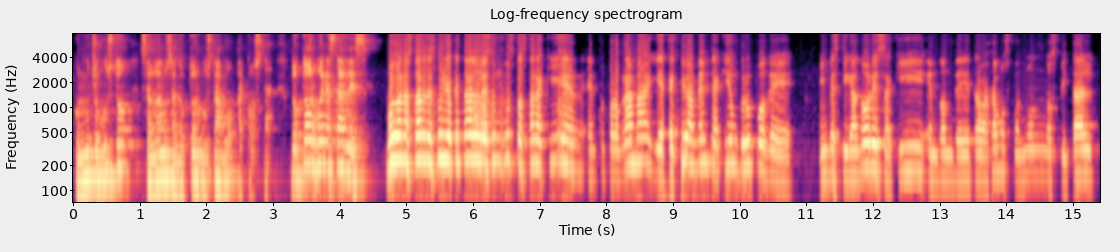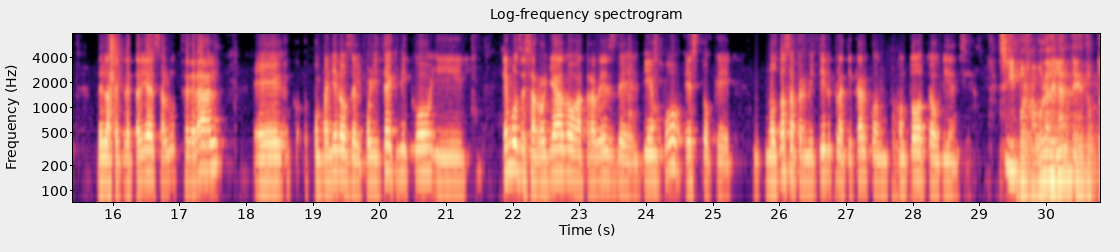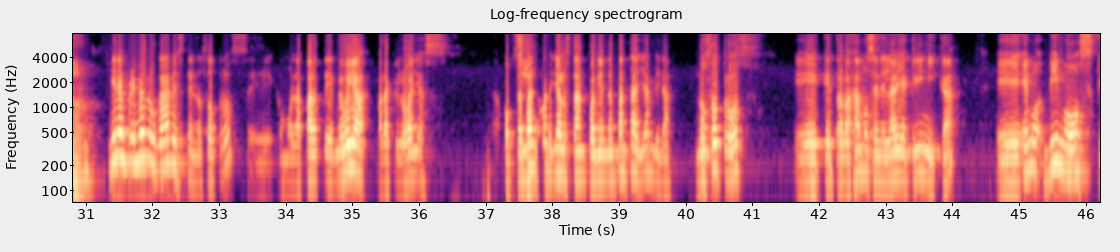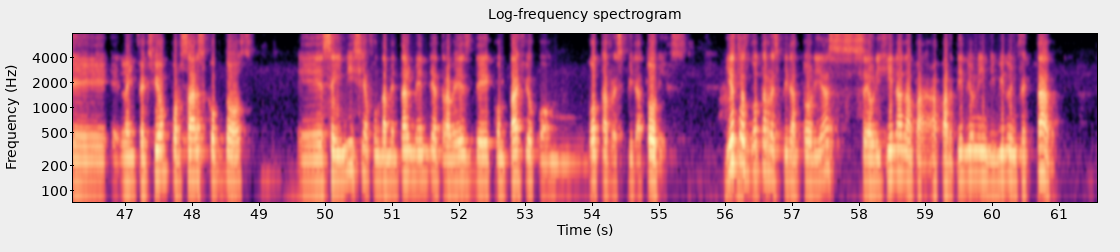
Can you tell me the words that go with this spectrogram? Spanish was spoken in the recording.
con mucho gusto, saludamos al doctor Gustavo Acosta. Doctor, buenas tardes. Muy buenas tardes, Julio. ¿Qué tal? Es un gusto estar aquí en, tu programa y efectivamente aquí un grupo de investigadores aquí en donde trabajamos con un hospital de la Secretaría de Salud Federal, eh, compañeros del Politécnico y hemos desarrollado a través del tiempo esto que nos vas a permitir platicar con toda tu audiencia. Sí, por favor, adelante, doctor. Mira, en primer lugar, este, nosotros, eh, como la parte, me voy a, para que lo vayas observando, Sí. bueno, ya lo están poniendo en pantalla, mira, nosotros eh, que trabajamos en el área clínica, eh, hemos, vimos que la infección por SARS-CoV-2 eh, se inicia fundamentalmente a través de contagio con gotas respiratorias. Y estas gotas respiratorias se originan a, pa- a partir de un individuo infectado.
